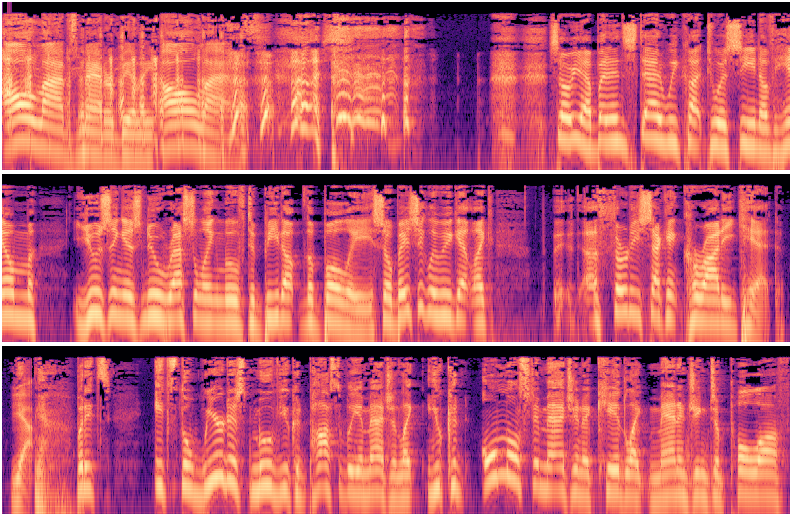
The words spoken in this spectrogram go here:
All lives matter, Billy. All lives. So yeah, but instead we cut to a scene of him using his new wrestling move to beat up the bully. So basically we get like a 30 second karate kid. Yeah. But it's it's the weirdest move you could possibly imagine. Like you could almost imagine a kid like managing to pull off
